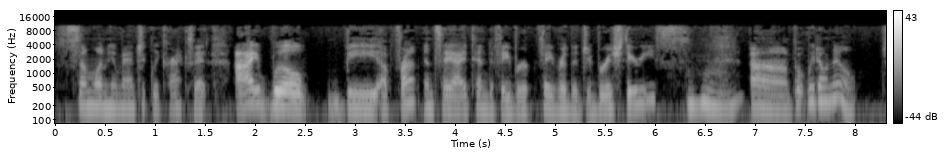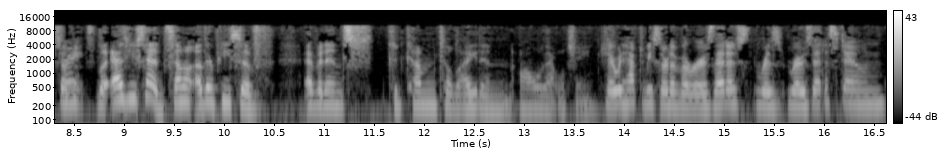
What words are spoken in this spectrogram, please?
someone who magically cracks it. I will be upfront and say I tend to favor favor the gibberish theories, uh, but we don't know. Some, Right. as you said, some other piece of evidence could come to light, and all of that will change. There would have to be sort of a Rosetta Ros- Rosetta Stone.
